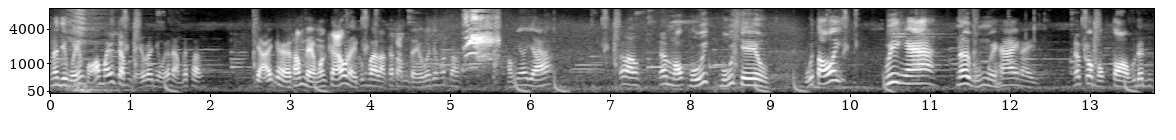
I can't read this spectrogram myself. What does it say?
Nên Duy Nguyễn bỏ mấy trăm triệu ra Duy Nguyễn làm cái sân. Chạy cái hệ thống đèn quảng cáo này cũng phải là cái trăm triệu chứ hết đâu không nhớ giá. Đúng không? Nên một buổi buổi chiều buổi tối. Quy Nga nơi quận 12 này nó có một tòa đinh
